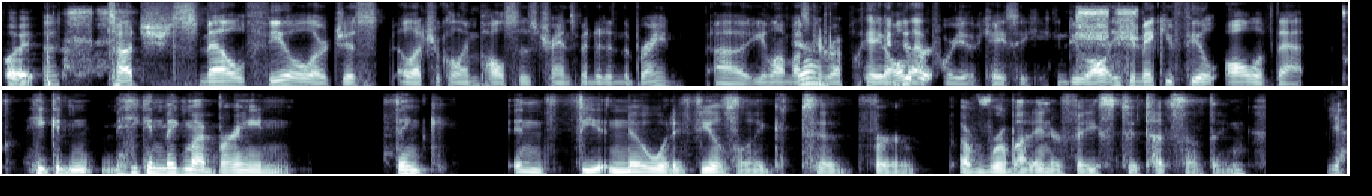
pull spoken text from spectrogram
But touch, smell, feel are just electrical impulses transmitted in the brain. Uh, Elon Musk Yeah, can replicate all that it. for you, Casey. He can do all. He can make you feel all of that. he can he can make my brain think and feel know what it feels like to for a robot interface to touch something. Yeah.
